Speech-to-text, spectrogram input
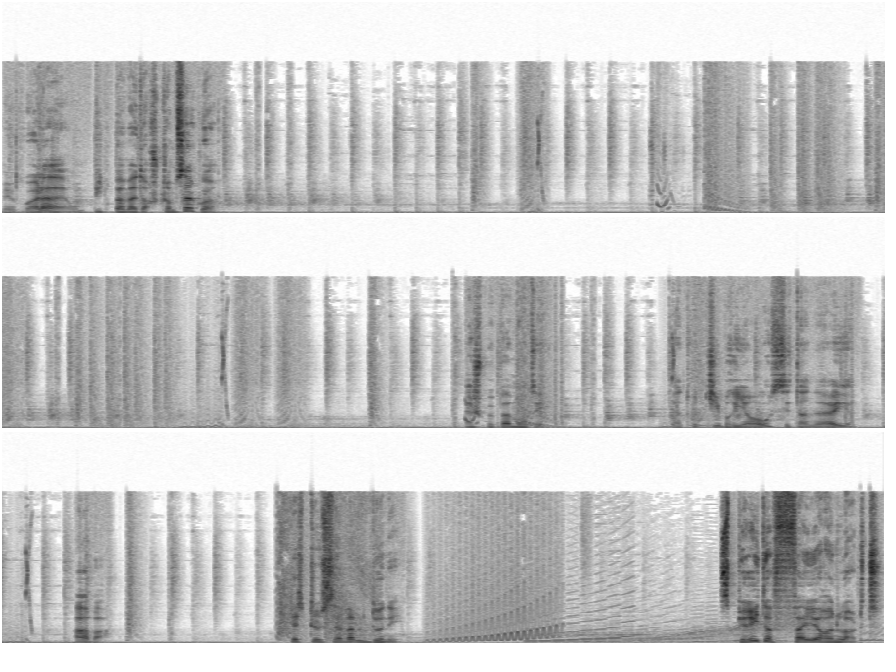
Mais voilà, on pique pas ma torche comme ça quoi. Monter. Il y a un truc qui brille en haut, c'est un œil. Ah bah. Qu'est-ce que ça va me donner? Spirit of Fire Unlocked.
